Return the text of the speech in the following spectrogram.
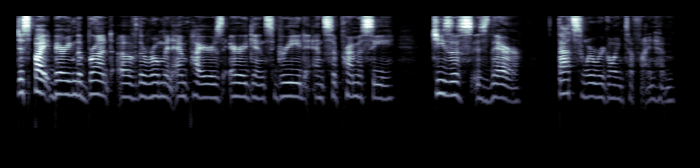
Despite bearing the brunt of the Roman Empire's arrogance, greed, and supremacy, Jesus is there. That's where we're going to find him.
